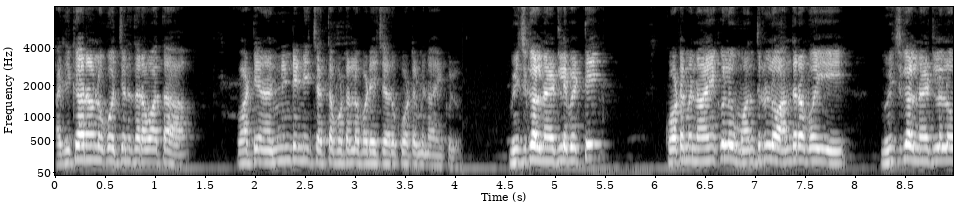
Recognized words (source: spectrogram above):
అధికారంలోకి వచ్చిన తర్వాత వాటిని అన్నింటినీ చెత్తపుట్టలో పడేశారు కూటమి నాయకులు. మ్యూజికల్ నైట్లు పెట్టి కూటమి నాయకులు మంత్రులు అందరూ పోయి మ్యూజికల్ నైట్లలో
